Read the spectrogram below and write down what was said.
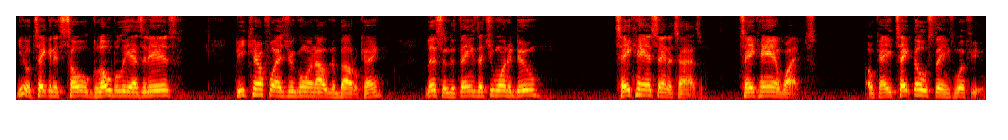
you know, taking its toll globally as it is, be careful as you're going out and about, okay? Listen, the things that you want to do, take hand sanitizer, take hand wipes, okay? Take those things with you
